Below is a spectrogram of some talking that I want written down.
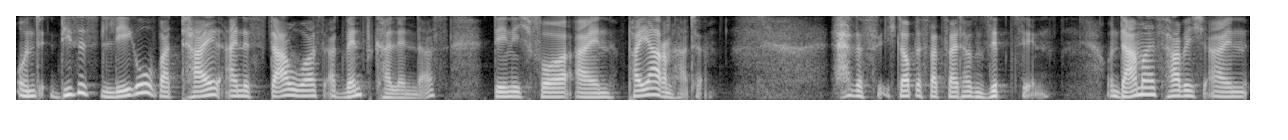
Und dieses Lego war Teil eines Star Wars Adventskalenders, den ich vor ein paar Jahren hatte. Das, ich glaube, das war 2017. Und damals habe ich ein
